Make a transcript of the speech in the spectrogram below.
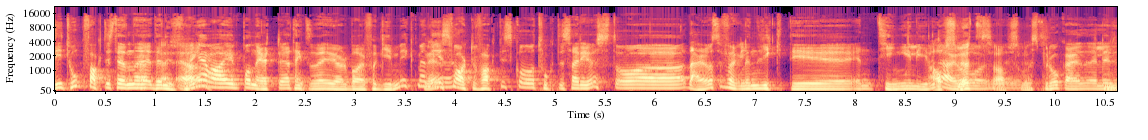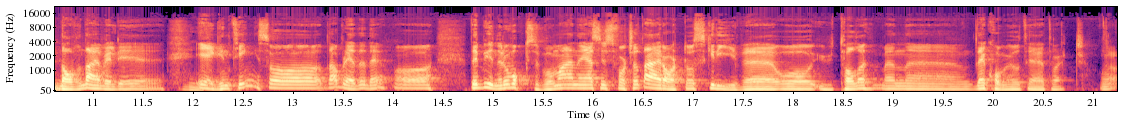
de tok faktisk den, den utfordringen. Jeg var imponert. Jeg tenkte de gjør det bare for gimmick, men de svarte faktisk og tok det seriøst. Og det er jo selvfølgelig en viktig en ting i livet. Absolutt, det er jo, absolutt. Mm. Språk er, eller Navnet er en veldig egen ting, så da ble det det. Og det begynner å vokse vokser på meg. Jeg syns fortsatt det er rart å skrive og uttale, men uh, det kommer jo til etter hvert. Ja.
